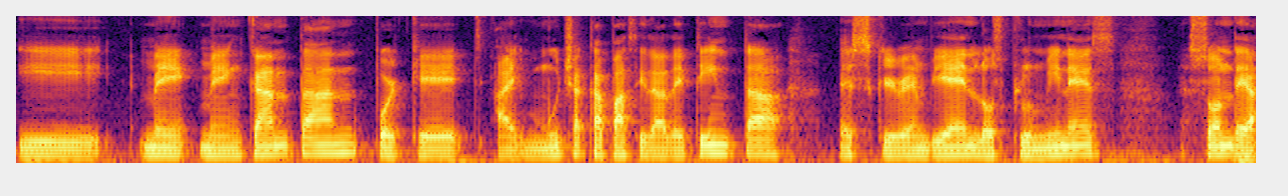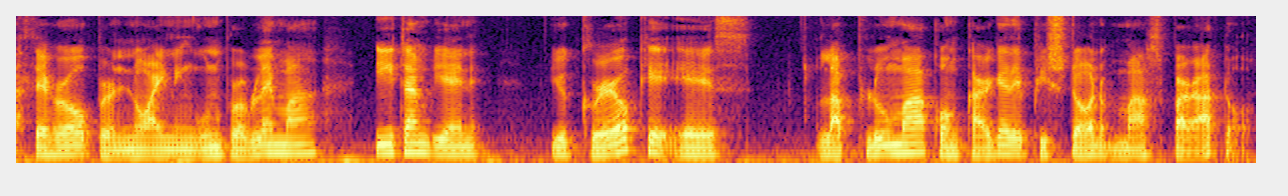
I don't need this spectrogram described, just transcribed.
y me, me encantan porque hay mucha capacidad de tinta, escriben bien, los plumines son de acero, pero no hay ningún problema. Y también yo creo que es la pluma con carga de pistón más barato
